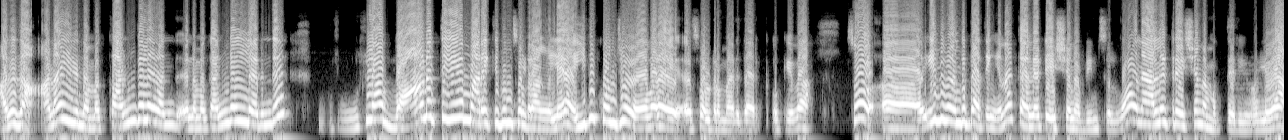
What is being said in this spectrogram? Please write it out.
அதுதான். ஆனா இது நம்ம கண்களை வந்து நம்ம கண்கள்ல இருந்து ஃபுல்லா வானத்தையே மறைக்குதுன்னு சொல்றாங்க இல்லையா? இது கொஞ்சம் ஓவரா சொல்ற மாதிரிதான் இருக்கு. ஓகேவா சோ இது வந்து பாத்தீங்கன்னா கனடேஷன் அப்படின்னு சொல்லுவோம். and alliteration நமக்கு தெரியும் இல்லையா?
